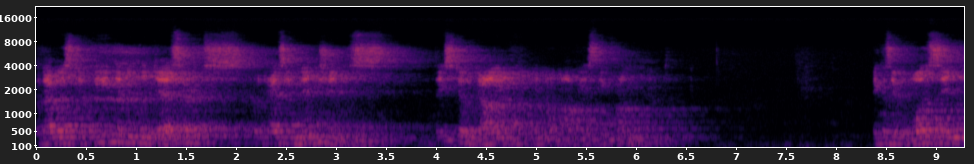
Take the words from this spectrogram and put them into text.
But that was to feed them in the deserts. But as he mentions, they still died, you know, obviously from that. Because it wasn't,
